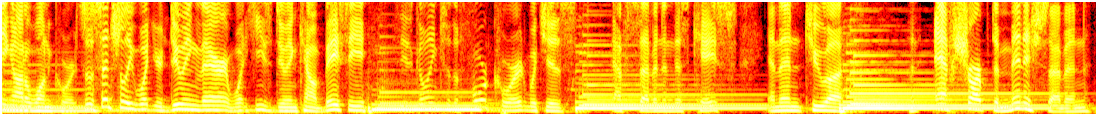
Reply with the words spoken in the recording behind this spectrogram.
ending on a one chord. So essentially, what you're doing there, what he's doing, Count Basie, is he's going to the four chord, which is F7 in this case, and then to a, an F sharp diminished seven,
